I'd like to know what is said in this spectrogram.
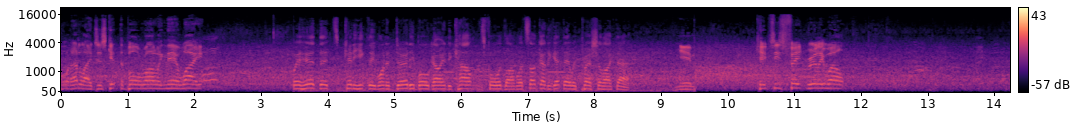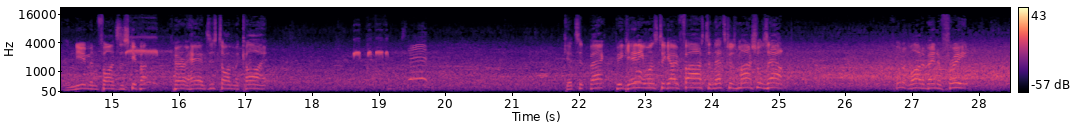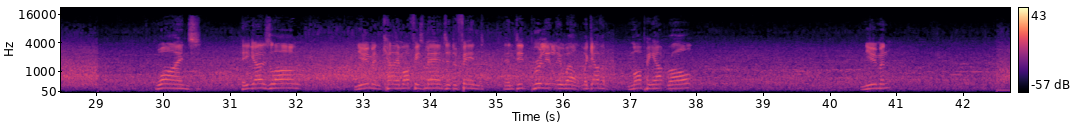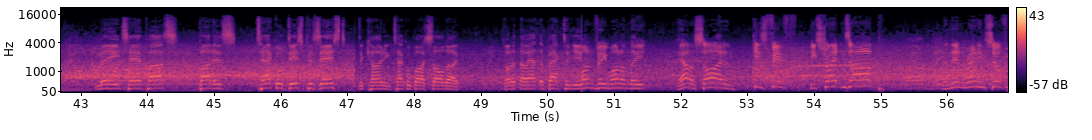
Port Adelaide just get the ball rolling their way. We heard that Kenny Hinkley wanted dirty ball going to Carlton's forward line. Well, it's not going to get there with pressure like that. Newman keeps his feet really well. And Newman finds the skipper. Pair of hands, this time McKay. Gets it back. Big Eddie wants to go fast, and that's because Marshall's out. Thought it might have been a free. Wines. He goes long. Newman came off his man to defend and did brilliantly well. McGovern mopping up role. Newman. Meads, hand pass. Butters, tackle dispossessed. De Koning, tackled by Soldo. Got it though out the back to Newman. 1v1 on the outer side and his fifth. He straightens up and then ran himself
